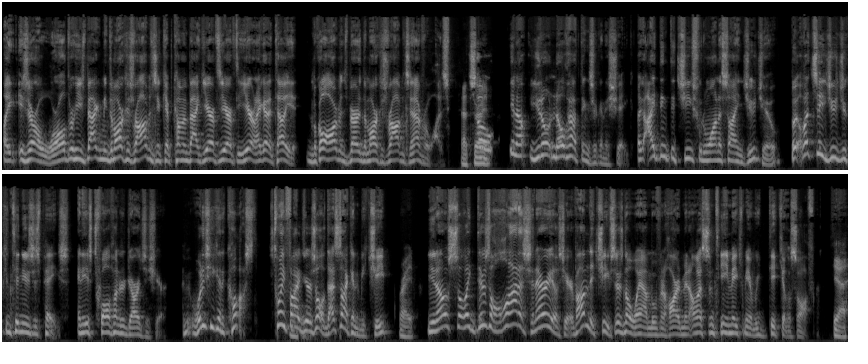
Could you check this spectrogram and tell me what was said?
like, is there a world where he's back? I mean, Demarcus Robinson kept coming back year after year after year, and I got to tell you, Mecole Hardman's better than Demarcus Robinson ever was. That's so, right. you know, you don't know how things are going to shake. Like, I think the Chiefs would want to sign Juju, but let's say Juju continues his pace and he has 1,200 yards this year. I mean, what is he going to cost? He's 25 years old. That's not going to be cheap. Right. You know, so like there's a lot of scenarios here. If I'm the Chiefs, there's no way I'm moving Hardman unless some team makes me a ridiculous offer. Yeah,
